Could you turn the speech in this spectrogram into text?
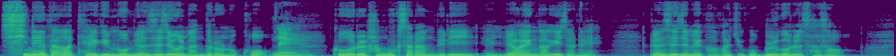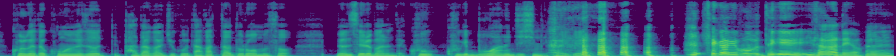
시내에다가 대규모 면세점을 만들어 놓고 네. 그거를 한국 사람들이 여행 가기 전에 면세점에 가가지고 물건을 사서 그걸 갖다 공항에서 받아가지고 나갔다 돌아오면서 면세를 받는데 그 그게 뭐 하는 짓입니까 이게? 생각해 보면 되게 이상하네요. 네.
